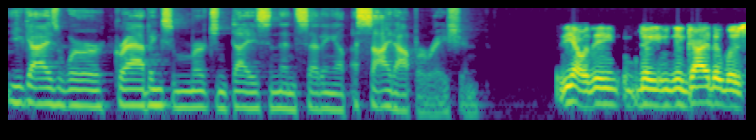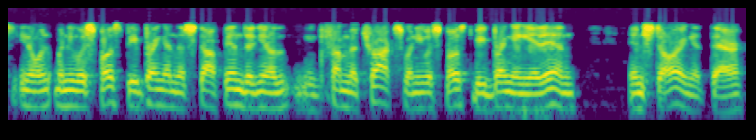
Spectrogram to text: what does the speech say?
You guys were grabbing some merchandise and then setting up a side operation. You know, the the the guy that was, you know, when, when he was supposed to be bringing the stuff into, you know, from the trucks, when he was supposed to be bringing it in and storing it there,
